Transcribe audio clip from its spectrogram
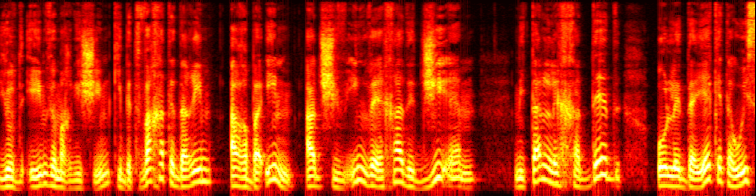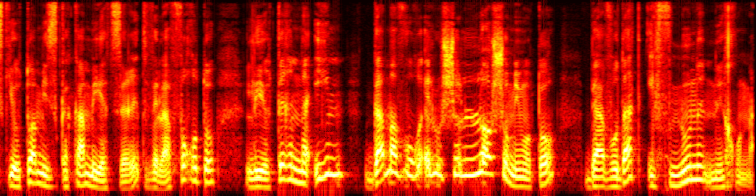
יודעים ומרגישים כי בטווח התדרים 40 עד 71 GM ניתן לחדד או לדייק את הוויסקי אותו המזקקה מייצרת ולהפוך אותו ליותר נעים גם עבור אלו שלא שומעים אותו בעבודת אפנון נכונה.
